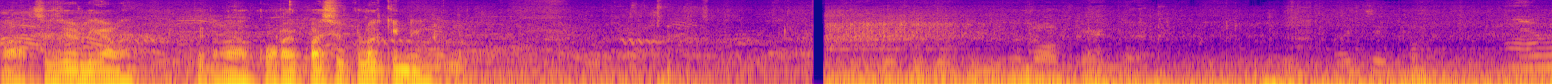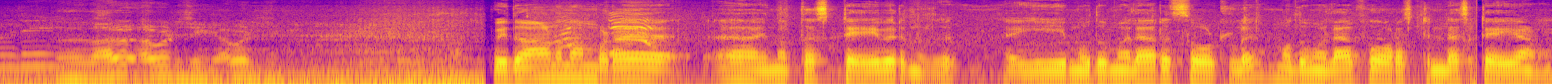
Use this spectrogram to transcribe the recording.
കുറച്ച് ചെളിയാണ്. പിന്നെ കുറേ പശുക്കളൊക്കെ ഉണ്ടല്ലോ അപ്പോൾ ഇതാണ് നമ്മുടെ ഇന്നത്തെ സ്റ്റേ വരുന്നത്. ഈ മുതുമല റിസോർട്ടിൽ മുതുമല ഫോറസ്റ്റിന്റെ സ്റ്റേ ആണ്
